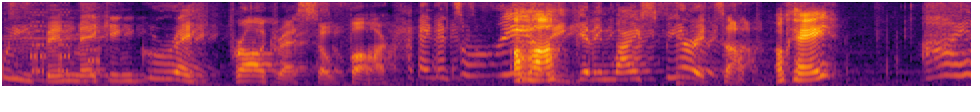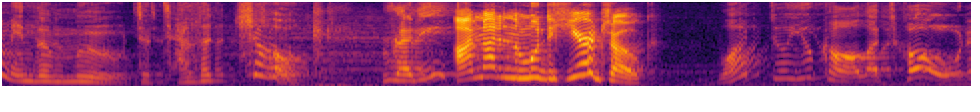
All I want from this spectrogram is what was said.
We've been making great progress so far, and it's really Uh-huh. getting my spirits up. Okay. I'm in the mood to tell a joke. Ready? I'm not in the mood to hear a joke. What do you call a toad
